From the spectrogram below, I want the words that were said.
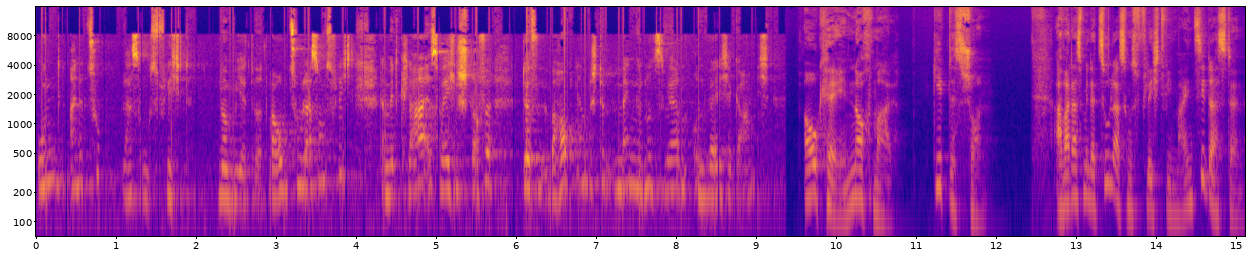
und eine Zulassungspflicht normiert wird. Warum Zulassungspflicht? Damit klar ist, welche Stoffe dürfen überhaupt in bestimmten Mengen genutzt werden und welche gar nicht. Okay, nochmal. Gibt es schon. Aber das mit der Zulassungspflicht, wie meint sie das denn?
